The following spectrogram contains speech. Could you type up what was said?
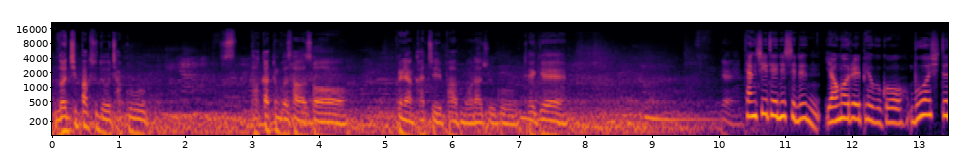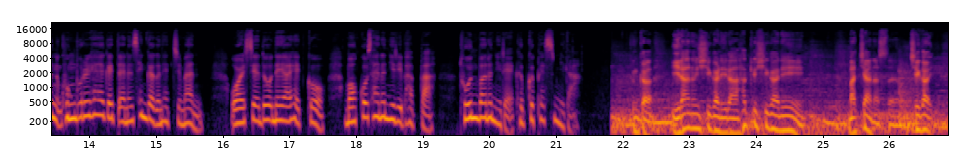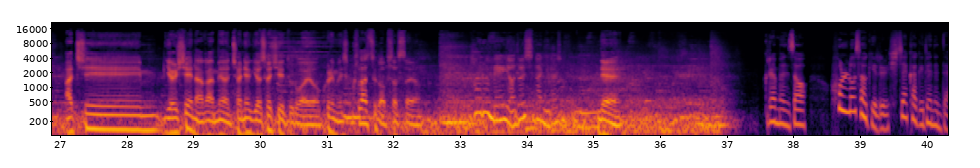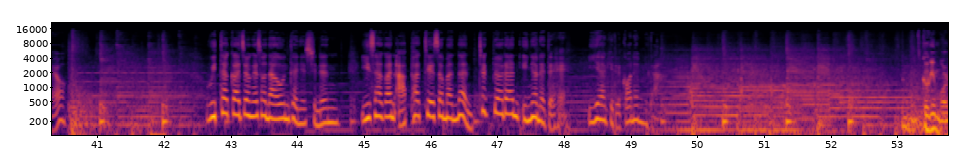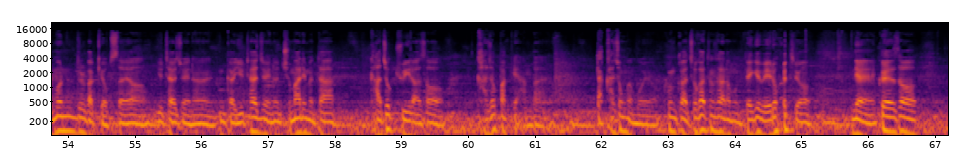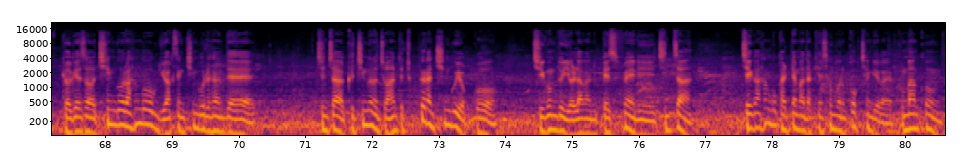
런치 박스도 자꾸 밥 같은 거 사와서 그냥 같이 밥 놀아주고 되게 네. 당시 데니 씨는 영어를 배우고 무엇이든 공부를 해야겠다는 생각은 했지만 월세도 내야 했고 먹고 사는 일이 바빠 돈 버는 일에 급급했습니다. 그러니까 일하는 시간이랑 학교 시간이 맞지 않았어요. 제가 아침 10시에 나가면 저녁 6시에 들어와요. 그러면 클래스가 없었어요. 하루 매일 8시간 일하셨구나. 네. 그러면서 홀로 서기를 시작하게 되는데요. 위탁 가정에서 나온 데니 씨는 이사간 아파트에서 만난 특별한 인연에 대해 이야기를 꺼냅니다. 거기 몰몬들밖에 없어요. 유타주에는 그러니까 유타주에는 주말이면 다 가족 주의라서 가족밖에 안 봐요. 딱 가족만 모여요. 그러니까 저 같은 사람은 되게 외로웠죠. 네, 그래서 거기서 친구를 한국 유학생 친구를 하는데 진짜 그 친구는 저한테 특별한 친구였고 지금도 연락하는 베스트 프렌이 진짜 제가 한국 갈 때마다 걔 선물은 꼭 챙겨가요. 그만큼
